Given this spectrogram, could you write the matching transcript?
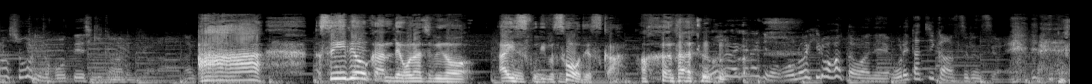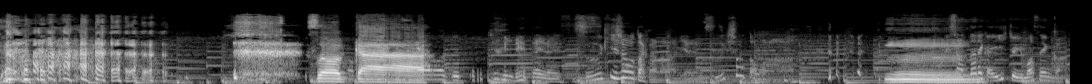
勝利の方程式感あるんだよな。ああ、水量感でおなじみのアイスクリーム、そうですか？あ なるほど。申し訳ないけど、小野広畑はね、俺たち感するんですよね。そうか。入れたいないです。鈴木翔太かな？いや、でも鈴木翔太もな。うー森さん誰ん。かいい人いませんか？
